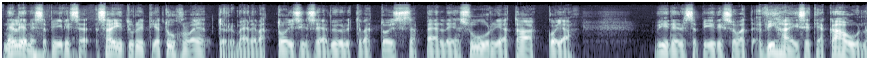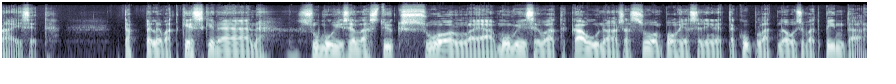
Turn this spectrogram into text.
Neljännessä piirissä saiturit ja tuhlajat törmäilevät toisinsa ja vyöryttävät toisessa päälleen suuria taakkoja. Viidennessä piirissä ovat vihaiset ja kaunaiset. Tappelevat keskenään sumuisella styks suolla ja mumisevat kaunaansa suon pohjassa niin, että kuplat nousevat pintaan.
